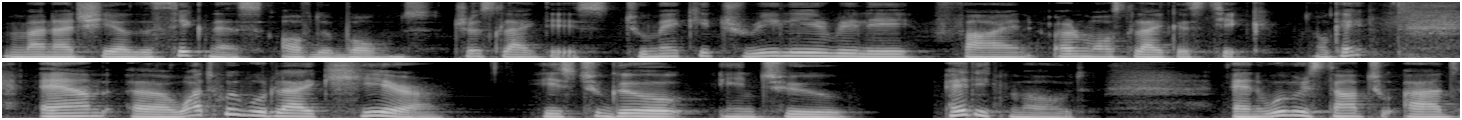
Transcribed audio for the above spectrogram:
manage here the thickness of the bones, just like this, to make it really, really fine, almost like a stick, okay? And uh, what we would like here is to go into edit mode and we will start to add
